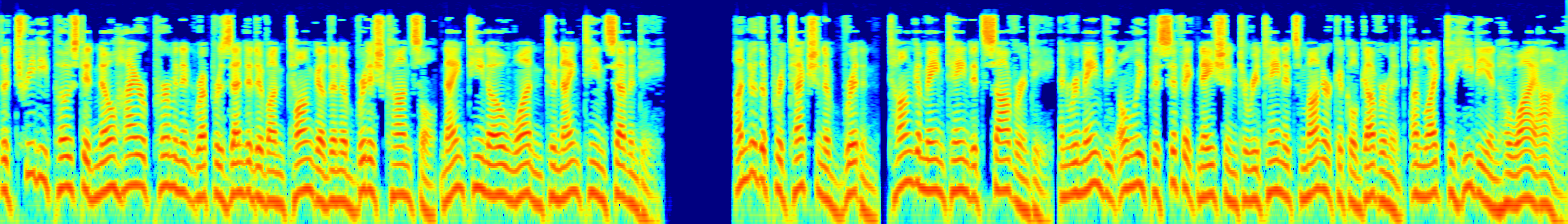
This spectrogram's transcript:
The treaty posted no higher permanent representative on Tonga than a British consul 1901 Under the protection of Britain, Tonga maintained its sovereignty, and remained the only Pacific nation to retain its monarchical government unlike Tahiti and Hawaii.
